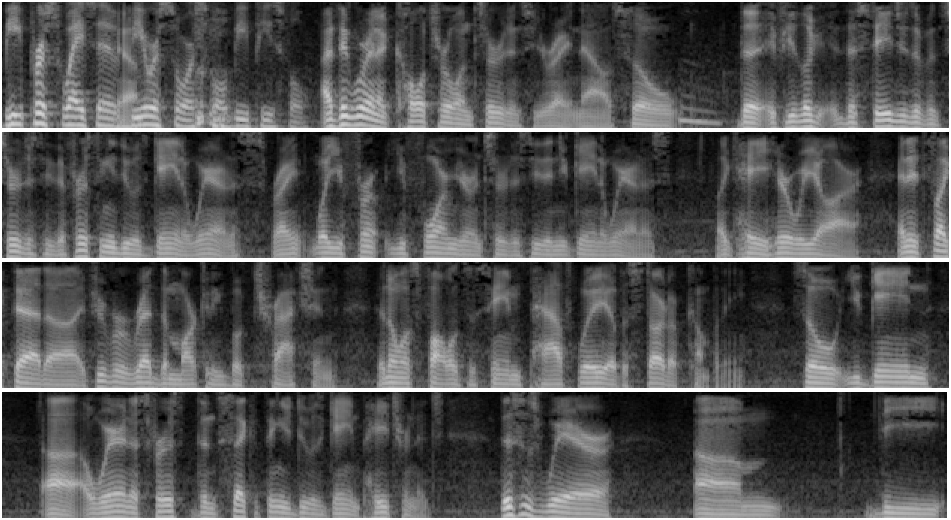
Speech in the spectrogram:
be persuasive, Yeah. be resourceful, be peaceful. I think we're in a cultural insurgency right now. So Hmm. the if you look at the stages of insurgency, the first thing you do is gain awareness, right? Well, you fir- you form your insurgency, then you gain awareness. Like, hey, here we are, and it's like that. Uh, if you've ever read the marketing book Traction, it almost follows the same pathway of a startup company. So you gain uh, awareness first, then second thing you do is gain patronage. This is where um, the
